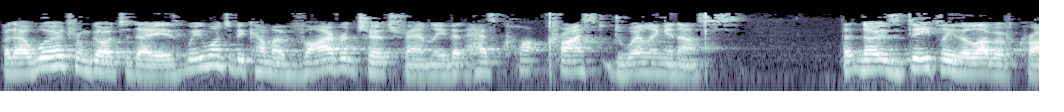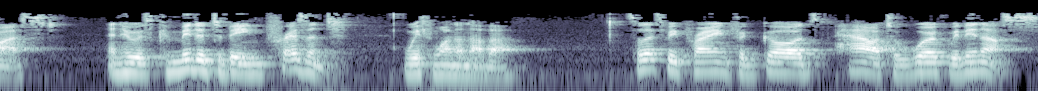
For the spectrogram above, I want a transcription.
But our word from God today is we want to become a vibrant church family that has Christ dwelling in us, that knows deeply the love of Christ, and who is committed to being present with one another. So let's be praying for God's power to work within us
